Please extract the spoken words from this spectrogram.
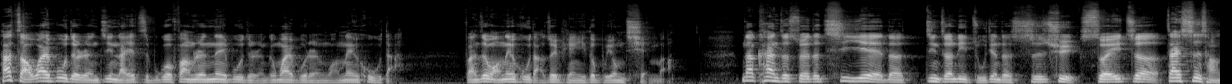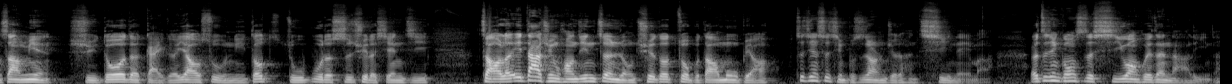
他找外部的人进来，也只不过放任内部的人跟外部人往内互打，反正往内互打最便宜，都不用钱嘛。那看着随着企业的竞争力逐渐的失去，随着在市场上面许多的改革要素，你都逐步的失去了先机，找了一大群黄金阵容，却都做不到目标，这件事情不是让人觉得很气馁吗？而这间公司的希望会在哪里呢？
